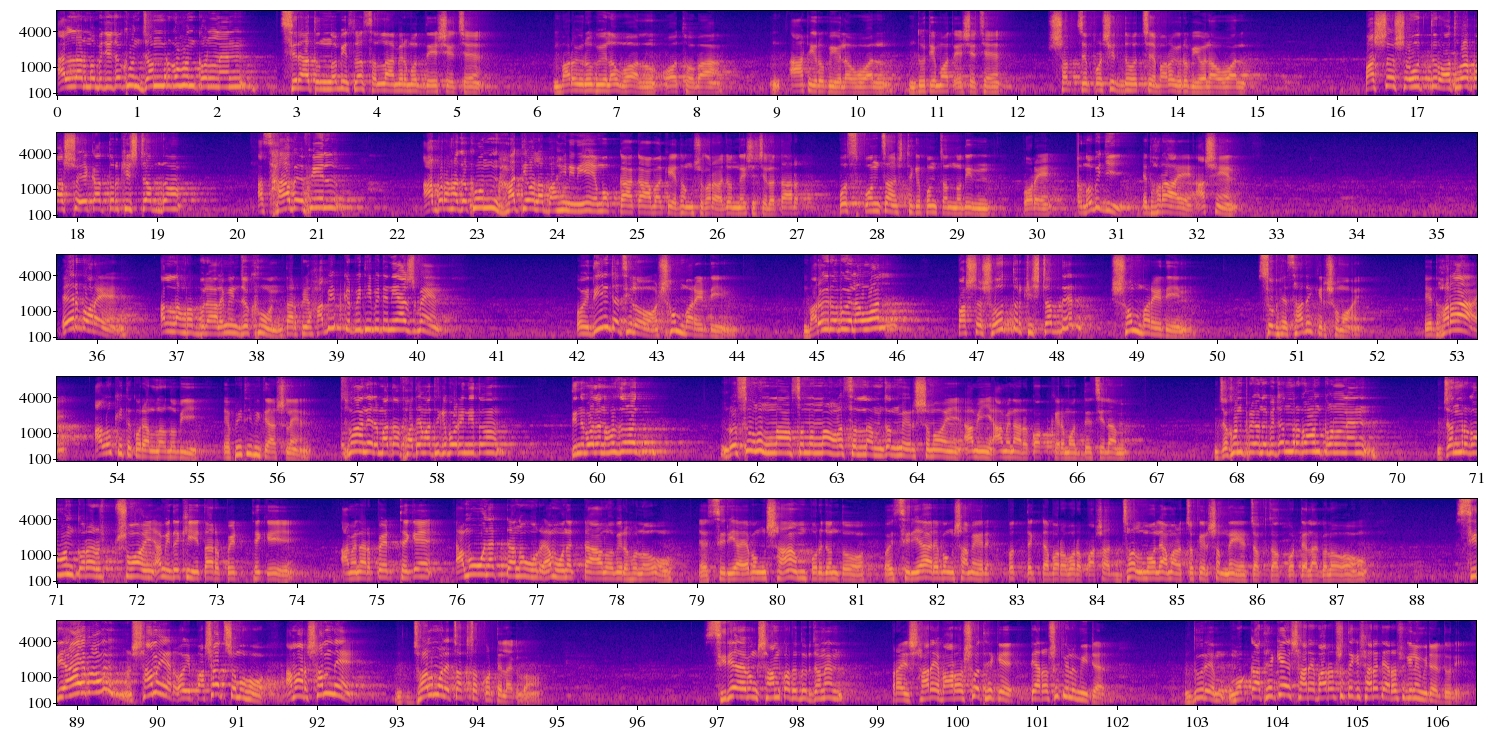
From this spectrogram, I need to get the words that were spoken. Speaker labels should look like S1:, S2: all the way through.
S1: আল্লাহর নবীজি যখন জন্মগ্রহণ করলেন, সিরাতুন নবী সাল্লামের মধ্যে এসেছে। বারোই রবিউল আউ্য়াল অথবা আটই রবিউল আউ্য়াল দুটি মত এসেছে। সবচেয়ে প্রসিদ্ধ হচ্ছে বারোই রবিউল আউ্য়াল। পাঁচশো সত্তর অথবা পাঁচশো একাত্তর খ্রিস্টাব্দ আসহাব এফিল আবরাহা যখন হাতিওয়ালা বাহিনী নিয়ে মক্কা কাবাকে ধ্বংস করার জন্য এসেছিল, তার পঞ্চাশ থেকে পঞ্চান্ন দিন পরে নবীজি এ ধরায় আসেন। এরপরে আল্লাহ রব্বুল আলমিন যখন তার প্রিয় হাবিবকে পৃথিবীতে নিয়ে আসবেন, ওই দিনটা ছিল সোমবারের দিন। বারোই রবিউল আউ্য়াল, পাঁচশো সত্তর খ্রিস্টাব্দের সোমবারের দিন শুভে সাদেকের সময়। এ ধরায় আলোকিত করে আল্লাহ নবী এ পৃথিবীতে আসলেন। উসমানের মাতা ফাতেমা থেকে পরিণত তিনি বলেন হজরত রসুল্লাহ সাল্লাম জন্মের সময় আমি আমেনার কক্ষের মধ্যে ছিলাম। যখন প্রিয় নবী জন্মগ্রহণ করলেন, জন্মগ্রহণ করার সময় আমি দেখি তার পেট থেকে, আমেনার পেট থেকে এমন একটা নূর, এমন একটা আলো বের হলো সিরিয়া এবং শাম পর্যন্ত, ওই সিরিয়ার এবং শামের প্রত্যেকটা বড় বড় প্রাসাদ ঝলমলে আমার চোখের সামনে চকচক করতে লাগল। সিরিয়া এবং শামের ওই প্রাসাদ সমূহ আমার সামনে ঝলমলে চকচক করতে লাগল। সিরিয়া এবং শাম কত দূর জানেন? প্রায় সাড়ে বারোশো থেকে তেরোশো কিলোমিটার দূরে। মক্কা থেকে সাড়ে বারোশো থেকে সাড়ে তেরোশো কিলোমিটার দূরে।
